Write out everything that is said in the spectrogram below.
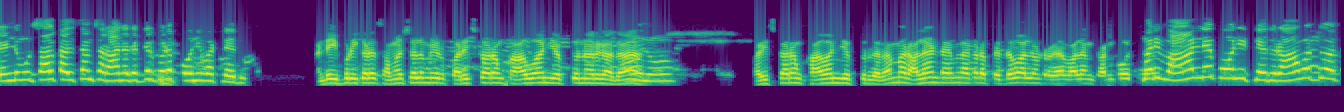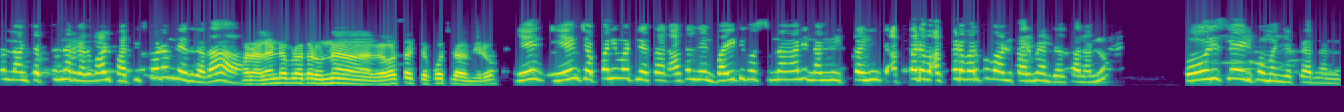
రెండు మూడు సార్లు కలిసాం సార్. ఆయన దగ్గర కూడా ఫోన్ ఇవ్వట్లేదు. అంటే ఇప్పుడు ఇక్కడ సమస్యలు మీరు పరిష్కారం కావు అని చెప్తున్నారు కదా. పరిష్కారం కావని చెప్తున్నారు కదా. మరి అలాంటి టైంలో అక్కడ పెద్దవాళ్ళు ఉంటారు కదా వాళ్ళని కనుకోవచ్చు మరి వాళ్ళే ఫోన్ ఇట్లేదు రావద్దు అసలు అని చెప్తున్నారు కదా. వాళ్ళు పట్టించుకోవడం లేదు కదా. మరి అలాంటప్పుడు అక్కడ ఉన్న వ్యవస్థకు చెప్పొచ్చు కదా మీరు? ఏం ఏం చెప్పనివ్వట్లేదు సార్. అసలు నేను బయటికి వస్తున్నా గానీ నన్ను ఇక్కడ నుంచి అక్కడ అక్కడ వరకు వాళ్ళు తరిమారు తెలుసా నన్ను? పోలీసులే వెళ్ళిపోమని చెప్పారు నన్ను.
